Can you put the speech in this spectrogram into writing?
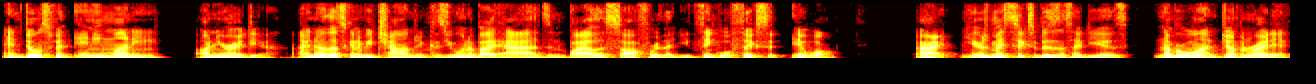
and don't spend any money on your idea. I know that's going to be challenging because you want to buy ads and buy all this software that you think will fix it. It won't. All right, here's my six business ideas. Number one, jumping right in.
